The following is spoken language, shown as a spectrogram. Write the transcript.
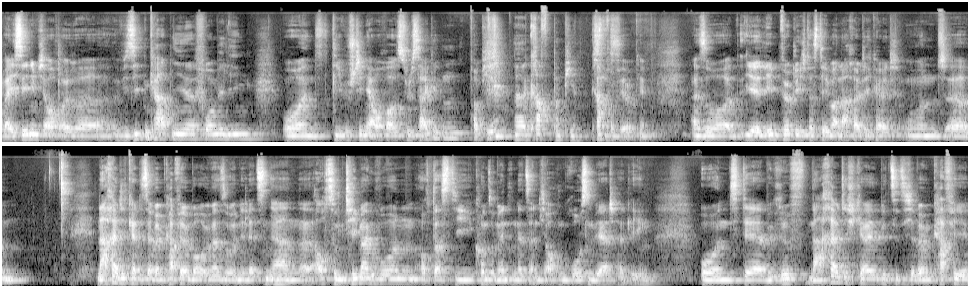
weil ich sehe nämlich auch eure Visitenkarten hier vor mir liegen und die bestehen ja auch aus recyceltem Papier. Äh, Kraftpapier. Kraftpapier, okay. Also ihr lebt wirklich das Thema Nachhaltigkeit und ähm, Nachhaltigkeit ist ja beim Kaffeeanbau immer so in den letzten Jahren äh, auch zum Thema geworden, auf das die Konsumenten letztendlich auch einen großen Wert halt legen. Und der Begriff Nachhaltigkeit bezieht sich ja beim Kaffee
